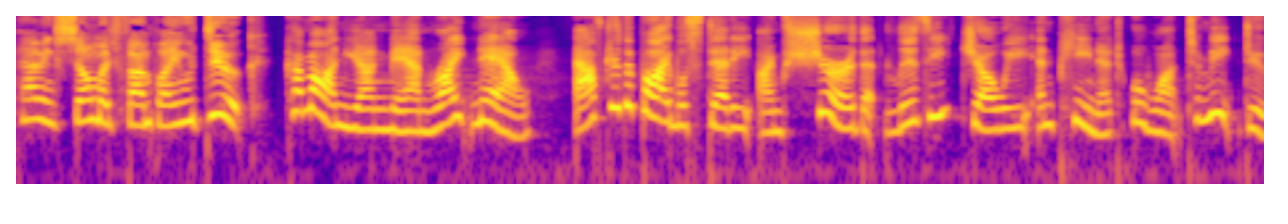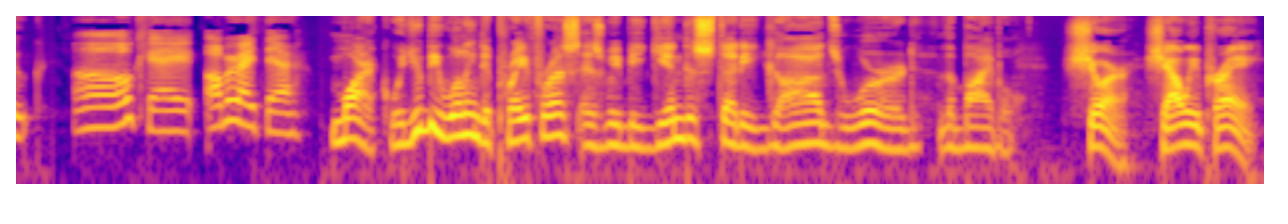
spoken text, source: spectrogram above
having so much fun playing with Duke. Come on, young man, right now. After the Bible study, I'm sure that Lizzie, Joey, and Peanut will want to meet Duke. Oh, okay. I'll be right there. Mark, would you be willing to pray for us as we begin to study God's Word, the Bible? Sure. Shall we pray?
